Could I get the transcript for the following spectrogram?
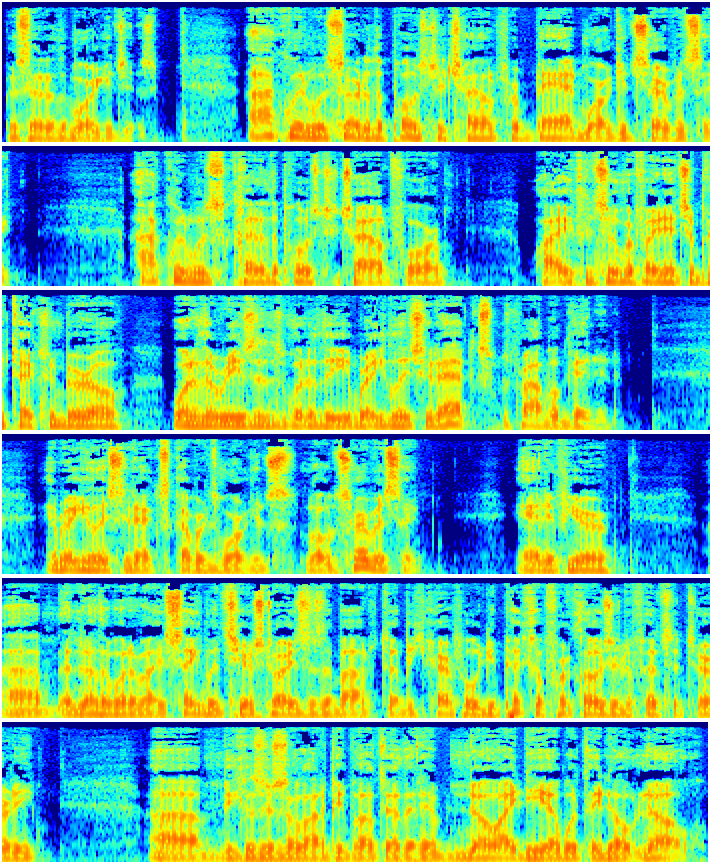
percent of the mortgages. Ocwen was sort of the poster child for bad mortgage servicing. Ocwen was kind of the poster child for why Consumer Financial Protection Bureau, one of the reasons, one of the Regulation X was promulgated. And Regulation X governs mortgage loan servicing. And if you're, um, another one of my segments here, stories is about uh, be careful when you pick a foreclosure defense attorney um, because there's a lot of people out there that have no idea what they don't know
